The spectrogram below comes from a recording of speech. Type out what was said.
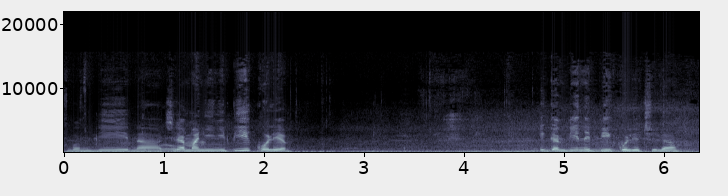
Bambina, ce l'ha manini piccoli. E gambini piccoli ce l'ha.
